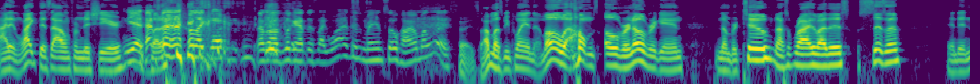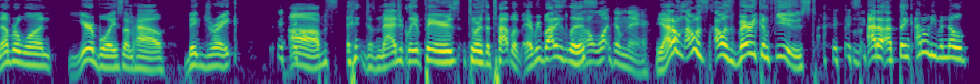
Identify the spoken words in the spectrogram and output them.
I didn't like this album from this year. Yeah, that's, But- like, that's, I was looking at this like, why is this man so high on my list? All right, so I must be playing them old albums over and over again. Number two, not surprised by this, SZA. And then number one, your boy somehow, Big Drake, Obs, just magically appears towards the top of everybody's list. I don't want him there. Yeah, I don't. I was I was very confused. I don't. I think I don't even know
